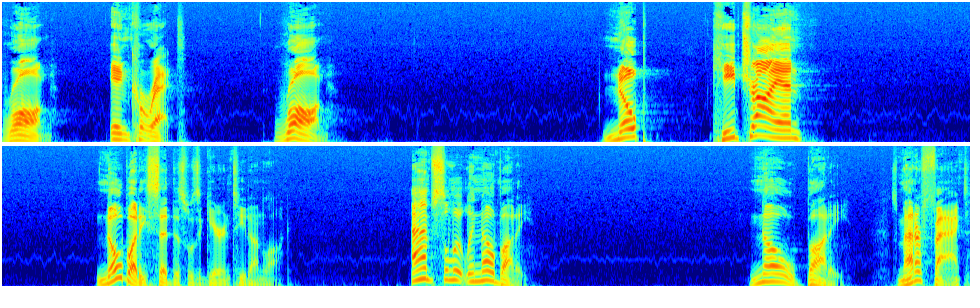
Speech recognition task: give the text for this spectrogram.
Wrong. Incorrect. Wrong. Nope. Keep trying. Nobody said this was a guaranteed unlock. Absolutely nobody. Nobody. As a matter of fact,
